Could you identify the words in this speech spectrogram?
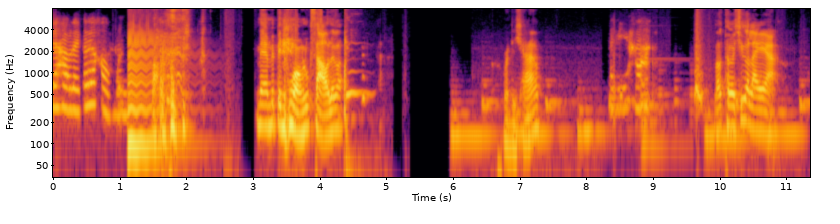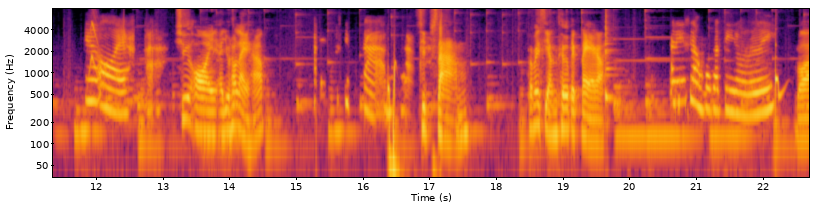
จะทำอะไรก็เรื่องของมึงเอาแม่ไม่เป็นห่วงลูกสาวเลยวะสวัสดีครับ สวัสดีค่ะแล้วเธอชื่ออะไรอะ ชื่อออยค่ะชื่อออยอายุเท่าไหร่ครับ สิบสามสิบสาม ทำไมเสียงเธอแปลกๆอะอันนี้เสียงปกติหนูเลยเหรอ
